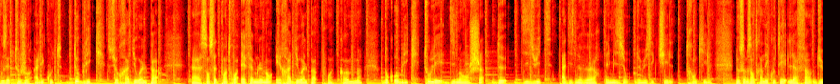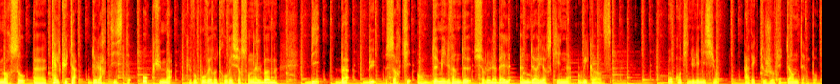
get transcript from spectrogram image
Vous êtes toujours à l'écoute d'Oblique sur Radio Alpa 107.3 euh, FM Le Mans et radioalpa.com. Donc Oblique tous les dimanches de 18 à 19h, émission de musique chill tranquille. Nous sommes en train d'écouter la fin du morceau euh, Calcutta de l'artiste Okuma que vous pouvez retrouver sur son album Bi Ba Bu sorti en 2022 sur le label Under Your Skin Records. On continue l'émission avec toujours du down tempo.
